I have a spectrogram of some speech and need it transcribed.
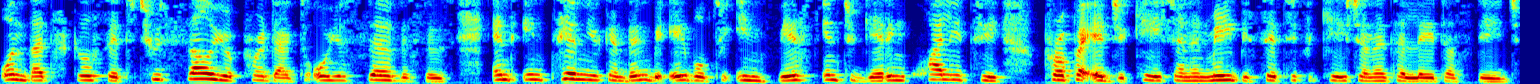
on that skill set to sell your product or your services. And in turn you can then be able to invest into getting quality proper education and maybe certification at a later stage.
